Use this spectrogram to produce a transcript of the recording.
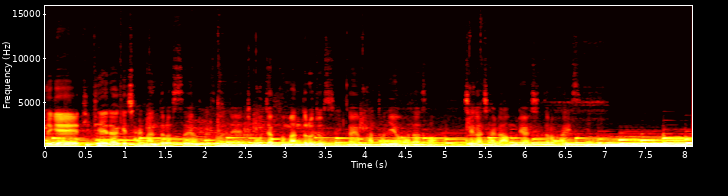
되게 디테일하게 잘 만들었어요. 그래서 이제 좋은 작품 만들어줬으니까 바톤 이어받아서 제가 잘 마무리할 수 있도록 하겠습니다.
